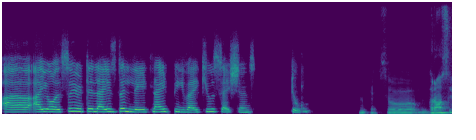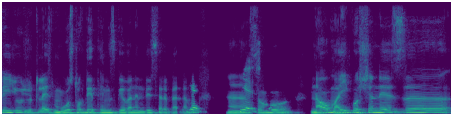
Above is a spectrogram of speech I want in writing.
Uh, I also utilized the late night PYQ sessions too. Okay, so grossly you utilize most of the things given in the cerebellum. Yes. Uh, Yes. so now my question is, uh,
